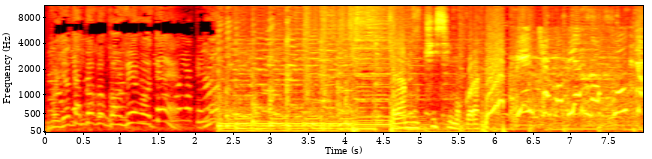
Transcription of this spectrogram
Pues yo tampoco confío en usted. Me da muchísimo coraje. ¡Pinche gobierno puta!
